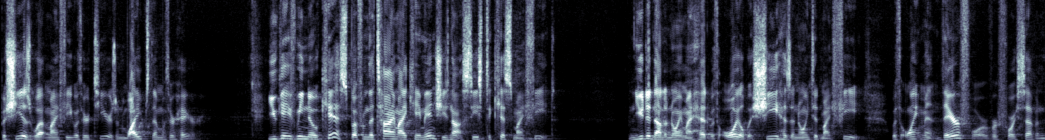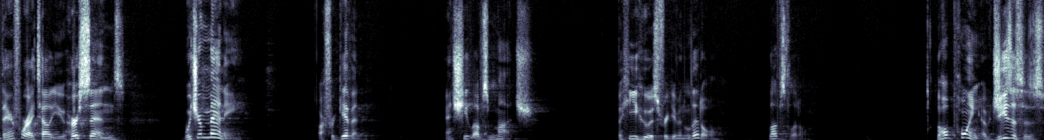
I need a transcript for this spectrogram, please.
but she has wet my feet with her tears and wiped them with her hair. You gave me no kiss, but from the time I came in, she's not ceased to kiss my feet. And you did not anoint my head with oil, but she has anointed my feet with ointment. Therefore, verse 47, therefore I tell you, her sins, which are many, are forgiven, and she loves much. But he who is forgiven little loves little. The whole point of Jesus'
